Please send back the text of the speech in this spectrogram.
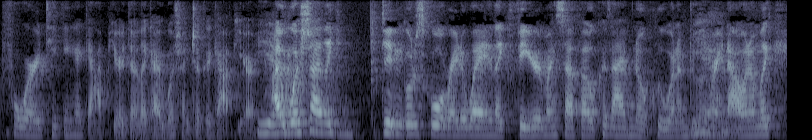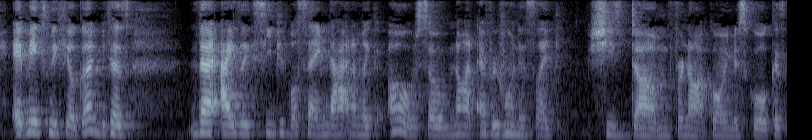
for taking a gap year they're like i wish i took a gap year Yeah. i wish i like didn't go to school right away and like figured my stuff out because i have no clue what i'm doing Yeah. right now and i'm like it makes me feel good because that i like see people saying that and i'm like oh so not everyone is like she's dumb for not going to school. Because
